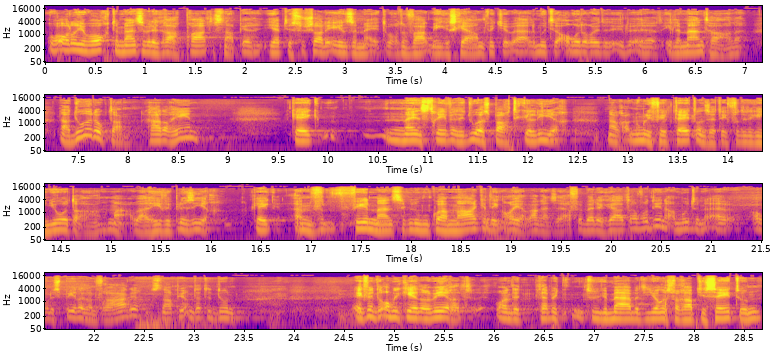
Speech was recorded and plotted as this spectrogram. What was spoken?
hoe ouder je wordt, de mensen willen graag praten, snap je? Je hebt de sociale eenzaamheid, er wordt er vaak mee geschermd, weet je wel. Je moet de ouder uit het, element halen. Nou, doe het ook dan. Ga erheen. Kijk, mijn streven, ik doe als particulier. Nou, ik nog niet veel tijd aan zitten, ik verdien er geen jota aan, maar wel heel veel plezier. Kijk, en veel mensen doen qua marketing, oh ja, we gaan ze even bij de geld aan verdienen. We moeten een oude speler gaan vragen, snap je, om dat te doen. Ik vind de omgekeerde wereld, want dat heb ik toen gemerkt met de jongens van Rapje C toen.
